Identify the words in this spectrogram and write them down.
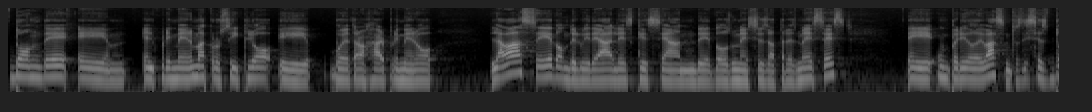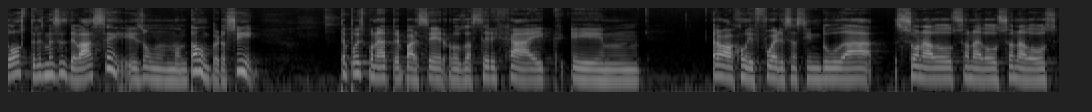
donde em, el primer macrociclo eh, voy a trabajar primero la base, donde lo ideal es que sean de dos meses a tres meses, eh, un periodo de base. Entonces dices, dos, tres meses de base es un montón, pero sí. Te puedes poner a trepar cerros, hacer hike, em, trabajo de fuerza sin duda, zona 2, zona 2, zona 2.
